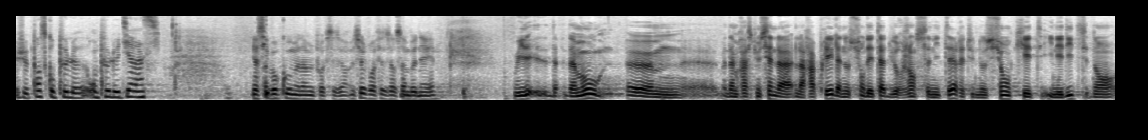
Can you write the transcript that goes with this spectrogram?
je pense qu'on peut, le, dire ainsi. Merci beaucoup, Madame le Professeur. Monsieur le Professeur Saint-Bonnet. Oui, d'un mot, euh, Madame Rasmussen l'a rappelé, la notion d'état d'urgence sanitaire est une notion qui est inédite dans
